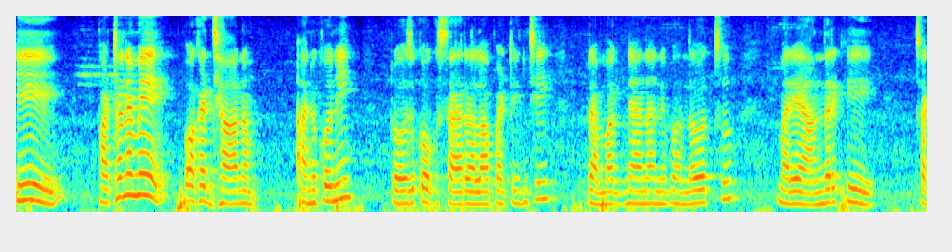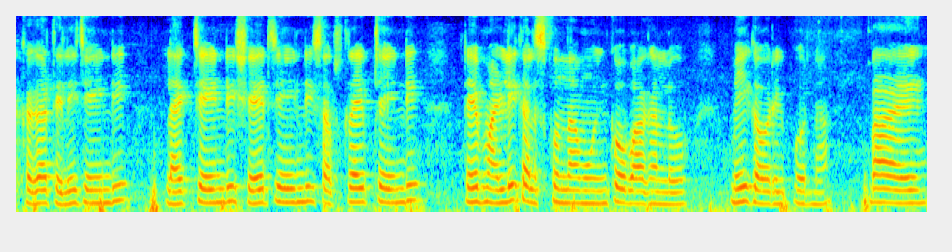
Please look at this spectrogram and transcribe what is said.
ఈ పఠనమే ఒక ధ్యానం అనుకొని రోజుకొకసారి అలా పఠించి బ్రహ్మజ్ఞానాన్ని పొందవచ్చు. మరి అందరికీ చక్కగా తెలియజేయండి. లైక్ చేయండి షేర్ చేయండి సబ్స్క్రైబ్ చేయండి. రేపు మళ్ళీ కలుసుకుందాము ఇంకో భాగంలో మీ గౌరీ పూర్ణ. బాయ్.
